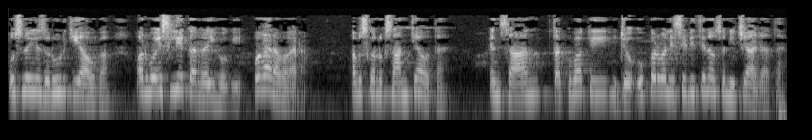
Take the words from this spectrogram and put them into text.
اس نے یہ ضرور کیا ہوگا اور وہ اس لیے کر رہی ہوگی، وغیرہ وغیرہ۔ اب اس کا نقصان کیا ہوتا ہے؟ انسان تکوا کی جو اوپر والی سیڑھی تھی نا، اسے نیچے آ جاتا ہے۔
